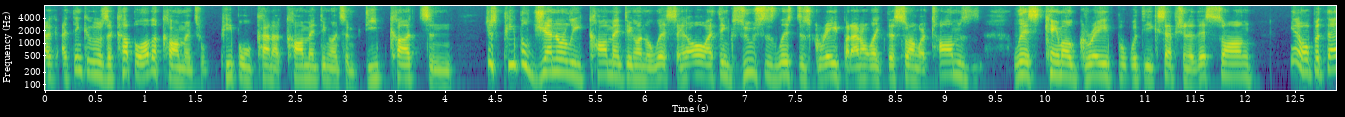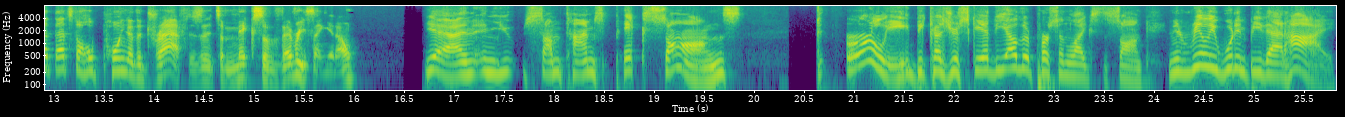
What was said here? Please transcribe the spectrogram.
I- I think it was a couple other comments, people kind of commenting on some deep cuts and just people generally commenting on the list saying, "Oh, I think Zeus's list is great, but I don't like this song," or Tom's list came out great, but with the exception of this song. You know, but that that's the whole point of the draft is it's a mix of everything. You know. Yeah, and, and you sometimes pick songs early because you're scared the other person likes the song, and it really wouldn't be that high.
